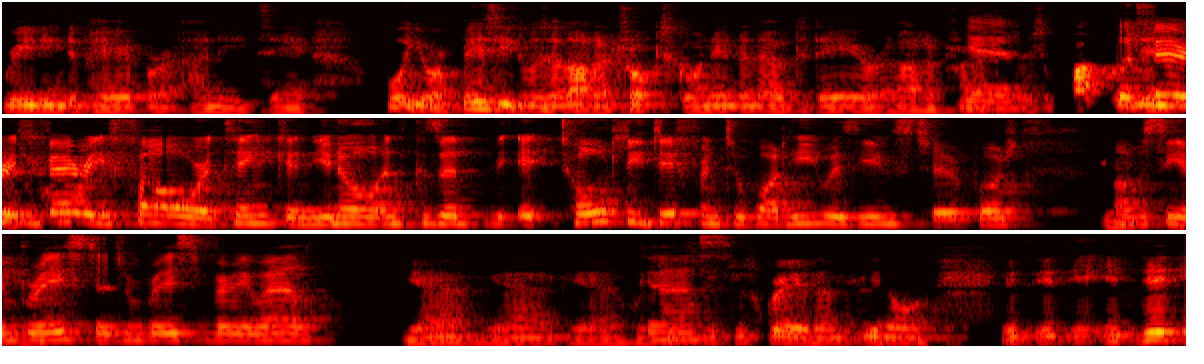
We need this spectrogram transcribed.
reading the paper, and he'd say, "Oh, you were busy. There was a lot of trucks going in and out today, or a lot of tractors." Yeah. But very, very forward thinking, you know, and because it, it totally different to what he was used to, but yeah. obviously embraced it, embraced it very well. Yeah, yeah, yeah, which, is, which is great. And you know, it it it, it,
